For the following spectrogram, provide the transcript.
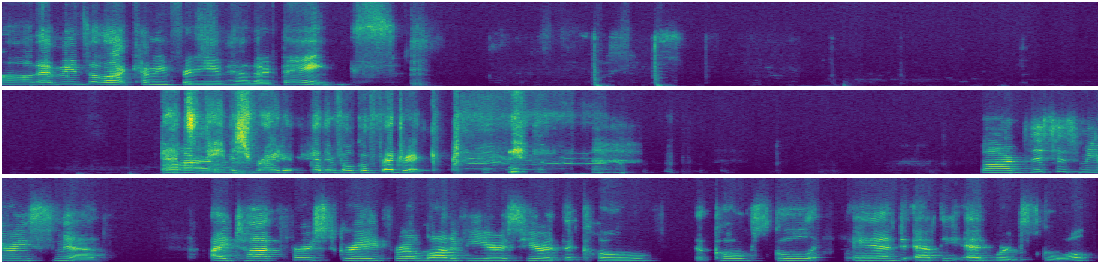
Oh, that means a lot coming from you, Heather. Thanks. That's famous writer Heather Vogel Frederick. Barb, this is Mary Smith. I taught first grade for a lot of years here at the Cove, the Cove School and at the Edwards School.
